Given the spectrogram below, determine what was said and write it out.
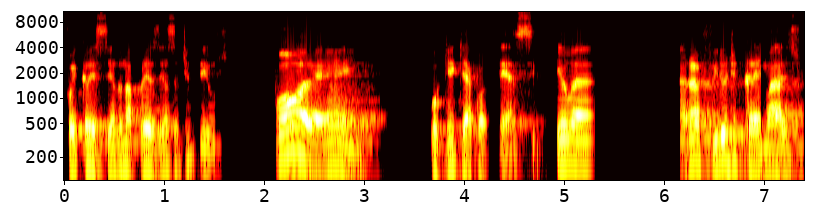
foi crescendo na presença de Deus. Porém, o que que acontece? Eu era filho de crente, mas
